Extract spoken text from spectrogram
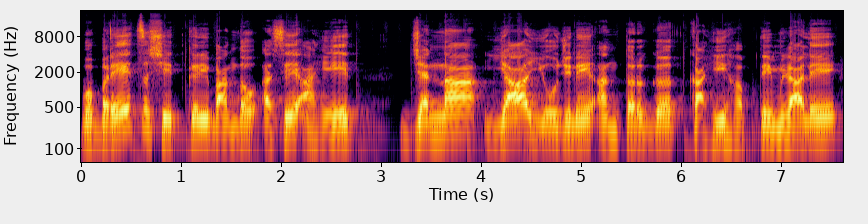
व बरेच शेतकरी बांधव असे आहेत ज्यांना या योजनेअंतर्गत काही हप्ते मिळाले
